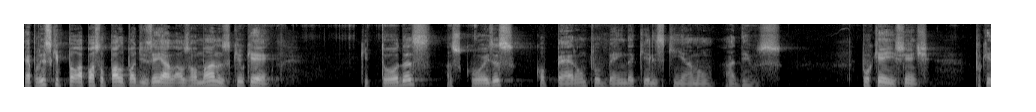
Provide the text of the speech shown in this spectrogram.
É por isso que o apóstolo Paulo pode dizer aos romanos que o quê? Que todas as coisas cooperam para o bem daqueles que amam a Deus. Por que isso, gente? Porque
